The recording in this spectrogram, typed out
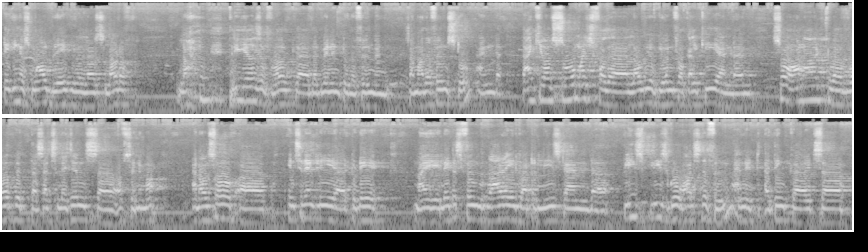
taking a small break because there was a lot of long, three years of work uh, that went into the film and some other films too. And thank you all so much for the love you have given for Kalki and I'm so honored to have worked with uh, such legends uh, of cinema. And also, uh, incidentally, uh, today my latest film Varai got released and uh, please, please go watch the film and it, I think uh, it's a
